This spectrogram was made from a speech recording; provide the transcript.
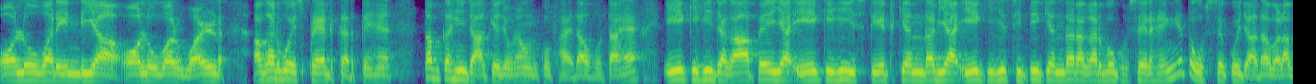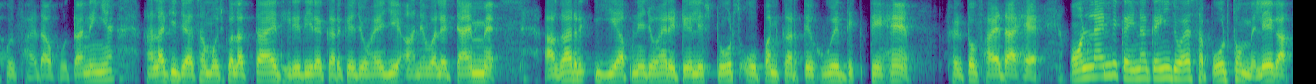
all over India all over world अगर वो स्प्रेड करते हैं, तब कहीं जाके जो है उनको फ़ायदा होता है। एक ही जगह पे या एक ही स्टेट के अंदर या एक ही सिटी के अंदर अगर वो घुसे रहेंगे तो उससे कोई ज़्यादा बड़ा कोई फ़ायदा होता नहीं है। हालाँकि जैसा मुझको लगता है धीरे धीरे करके जो है ये आने वाले टाइम में, अगर ये अपने जो है रिटेल स्टोर्स ओपन करते हुए दिखते हैं फिर तो फ़ायदा है। ऑनलाइन भी कहीं ना कहीं जो है सपोर्ट तो मिलेगा।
